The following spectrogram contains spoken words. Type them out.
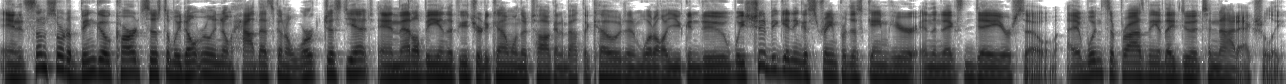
and it's some sort of bingo card system. We don't really know how that's going to work just yet, and that'll be in the future to come when they're talking about the code and what all you can do. We should be getting a stream for this game here in the next day or so. It wouldn't surprise me if they do it tonight, actually.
